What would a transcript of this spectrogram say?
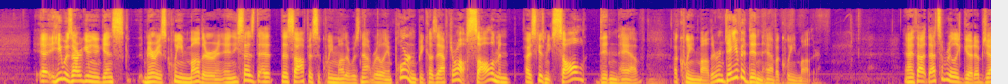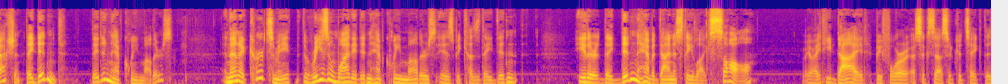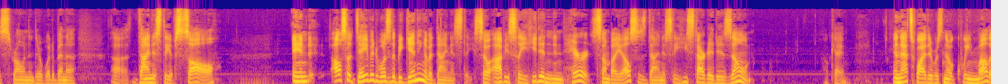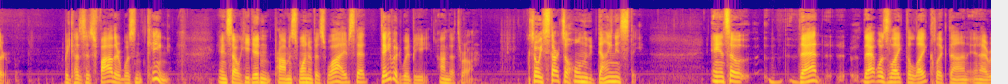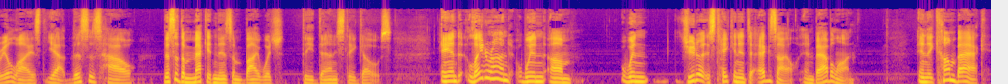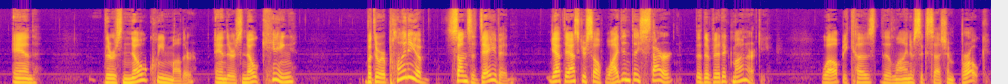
he was arguing against Mary's queen mother, and, and, he says that this office of queen mother was not really important because, after all, Solomon, uh, excuse me, Saul didn't have a queen mother, and David didn't have a queen mother. And I thought that's a really good objection. They didn't. They didn't have queen mothers. And then it occurred to me the reason why they didn't have queen mothers is because they didn't either they didn't have a dynasty like Saul, right? He died before a successor could take this throne, and there would have been a, a dynasty of Saul. And also, David was the beginning of a dynasty. So obviously, he didn't inherit somebody else's dynasty, he started his own. Okay? And that's why there was no queen mother, because his father wasn't king. And so he didn't promise one of his wives that David would be on the throne. So he starts a whole new dynasty. And so that that was like the light clicked on and I realized, yeah, this is how this is the mechanism by which the dynasty goes. And later on when um, when Judah is taken into exile in Babylon and they come back and there's no queen mother and there's no king, but there were plenty of sons of David, you have to ask yourself, why didn't they start the Davidic monarchy? Well, because the line of succession broke.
